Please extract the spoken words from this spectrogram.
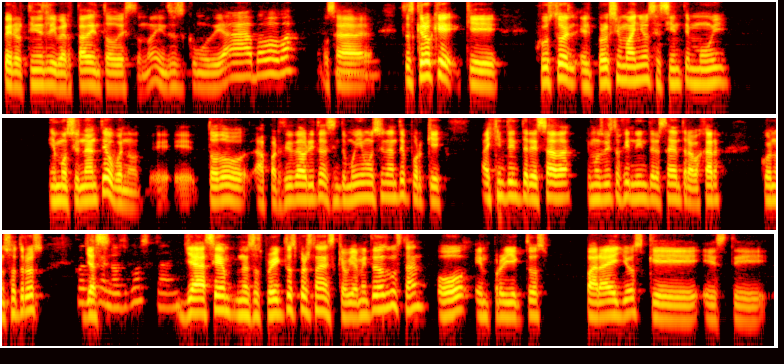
pero tienes libertad en todo esto, ¿no? Y entonces como de, ah, va, va, va. O sea, entonces creo que, que justo el, próximo año se siente muy emocionante, o bueno, eh, eh, todo a partir de ahorita se siente muy emocionante porque hay gente interesada, hemos visto gente interesada en trabajar con nosotros, ya, nos gustan. ya sean nuestros proyectos personales que obviamente nos gustan o en proyectos para ellos que, este,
